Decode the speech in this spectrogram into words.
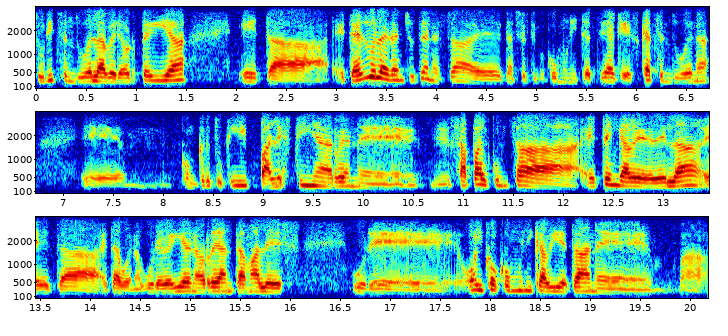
zuritzen duela bere hortegia eta eta ez duela erantzuten ez da e, komunitateak eskatzen duena e, konkretuki palestinaren e, zapalkuntza etengabe dela eta eta bueno gure begian horrean tamales gure oiko komunikabietan e, ba,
